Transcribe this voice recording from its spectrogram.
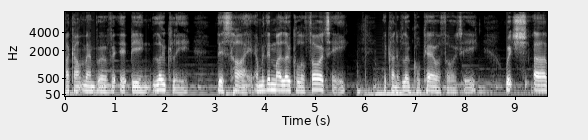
I can't remember of it being locally this high. And within my local authority, the kind of local care authority, which uh,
